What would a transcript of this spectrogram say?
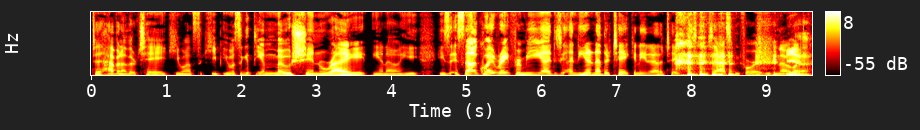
to have another take he wants to keep he wants to get the emotion right you know he he's it's not quite right for me i just, i need another take i need another take he keeps asking for it even though like yeah.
